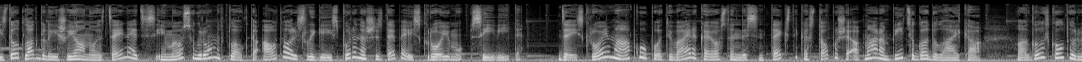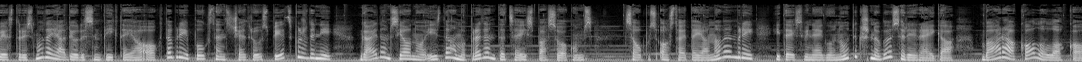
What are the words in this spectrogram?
izdot latgalīšu jaunos dzēnēcis ir mūsu grāmatplaukta autoris Ligijas Puranašas debejas krojumu Sīvīte. Dzējas krojumā apkopoti vairāk kā 80 teksti, kas topuši apmēram 5 gadu laikā, Latvijas kultūra viesturis muzejā 25. oktobrī 2015. gaidāms jauno izdevuma prezentācijas pasākums. Savukārt 8. novembrī itējas svinīgo notikšana būs arī Reigā, Bārā Kolo Loko.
